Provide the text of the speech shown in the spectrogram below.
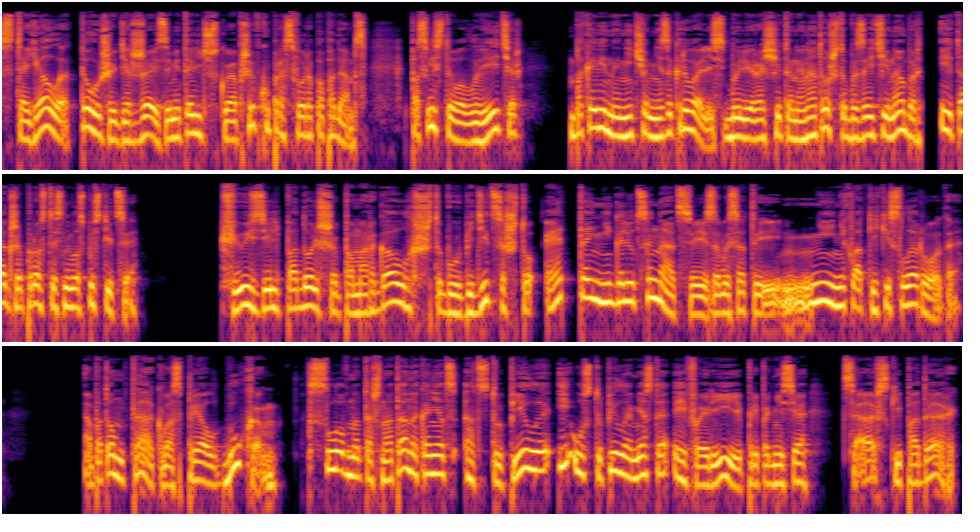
Стояла, тоже держась за металлическую обшивку просфора Попадамс. Посвистывал ветер, Боковины ничем не закрывались, были рассчитаны на то, чтобы зайти на борт и также просто с него спуститься. Фюзель подольше поморгал, чтобы убедиться, что это не галлюцинации из-за высоты, ни нехватки кислорода. А потом так воспрял духом, словно тошнота, наконец, отступила и уступила место эйфории, преподнеся царский подарок.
